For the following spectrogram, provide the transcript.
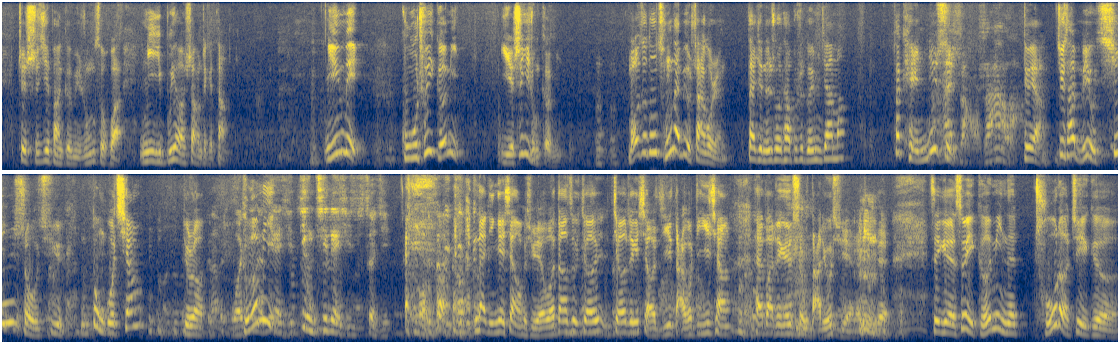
这实际把革命庸俗化。你不要上这个当，因为鼓吹革命也是一种革命。毛泽东从来没有杀过人，大家能说他不是革命家吗？他肯定是太少杀了。对啊，就他没有亲手去动过枪，比如说革命练习定期练习射击，那你应该向我学。我当初教教这个小吉打过第一枪，还把这个手打流血了，对不对？这个所以革命呢，除了这个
